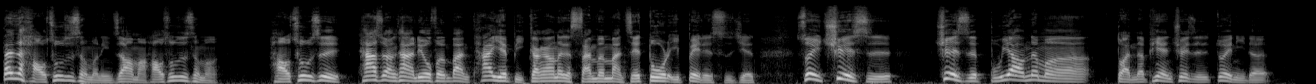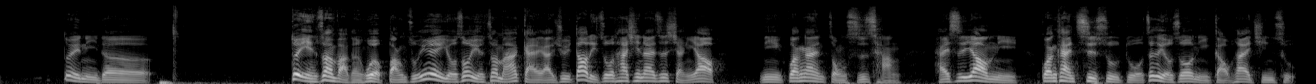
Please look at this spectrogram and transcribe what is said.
但是好处是什么？你知道吗？好处是什么？好处是，他虽然看了六分半，他也比刚刚那个三分半直接多了一倍的时间，所以确实，确实不要那么短的片，确实对你的，对你的，对演算法可能会有帮助。因为有时候演算法它改来改去，到底说他现在是想要你观看总时长，还是要你观看次数多，这个有时候你搞不太清楚。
